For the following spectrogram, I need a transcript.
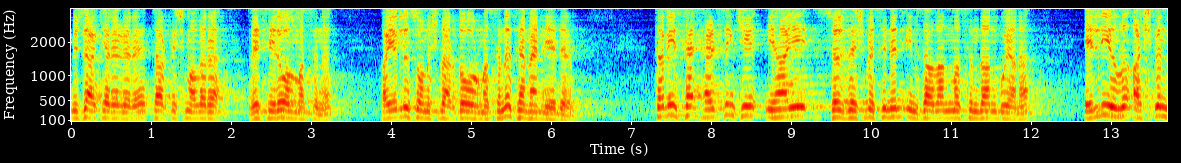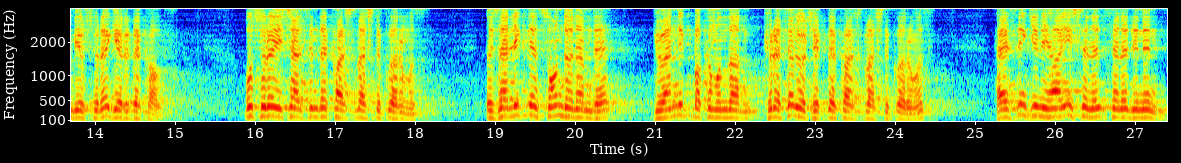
müzakerelere, tartışmalara vesile olmasını, hayırlı sonuçlar doğurmasını temenni ederim. Tabii Helsinki Nihai Sözleşmesi'nin imzalanmasından bu yana 50 yılı aşkın bir süre geride kaldı. Bu süre içerisinde karşılaştıklarımız, özellikle son dönemde güvenlik bakımından küresel ölçekte karşılaştıklarımız, Helsinki Nihai Senedi'nin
